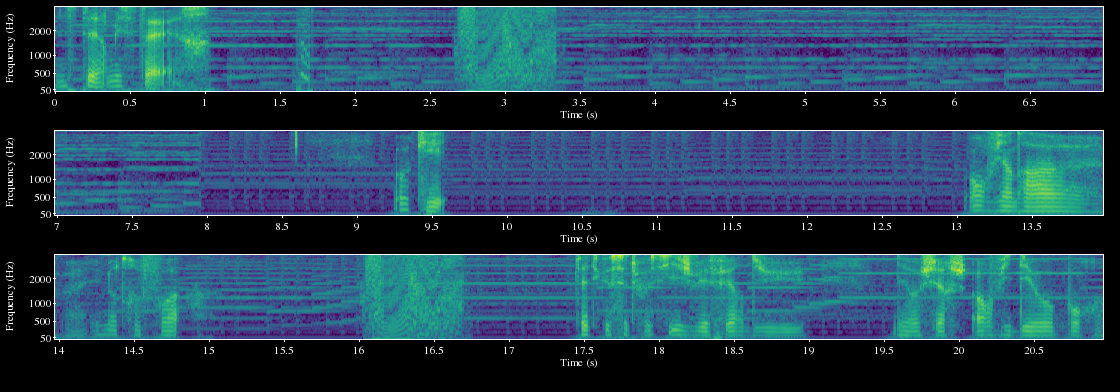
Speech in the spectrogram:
Mystère, mystère. Ok. On reviendra euh, une autre fois. Peut-être que cette fois-ci je vais faire du des recherches hors vidéo pour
